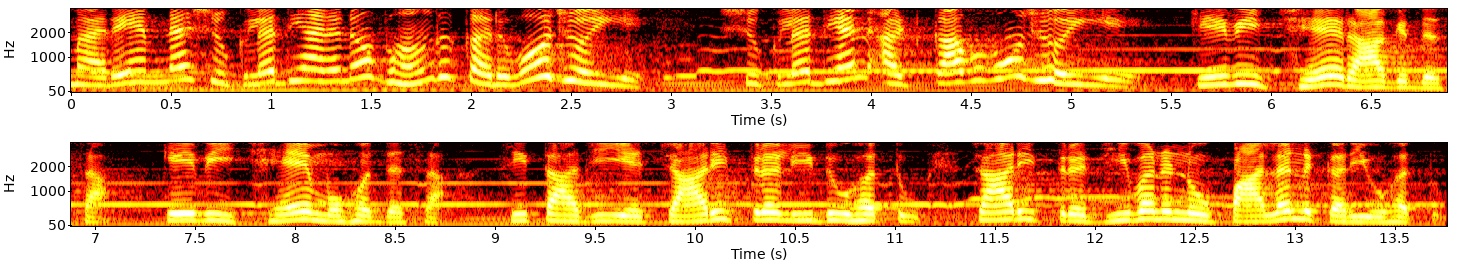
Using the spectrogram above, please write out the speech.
મારે એમના શુક્લ ધ્યાનનો ભંગ કરવો જોઈએ. શુક્લ ધ્યાન અટકાવવું જોઈએ. કેવી છે રાગદશા? કેવી છે મોહદશા? સીતાજીએ ચારિત્ર લીધું હતું, ચારિત્ર જીવનનું પાલન કર્યું હતું,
